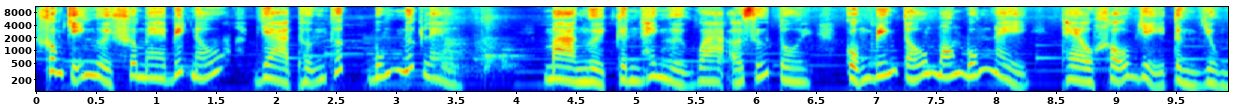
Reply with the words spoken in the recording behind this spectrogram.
không chỉ người Khmer biết nấu và thưởng thức bún nước lèo, mà người Kinh hay người Hoa ở xứ tôi cũng biến tấu món bún này theo khẩu vị từng dùng.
